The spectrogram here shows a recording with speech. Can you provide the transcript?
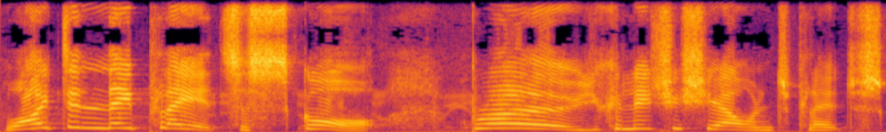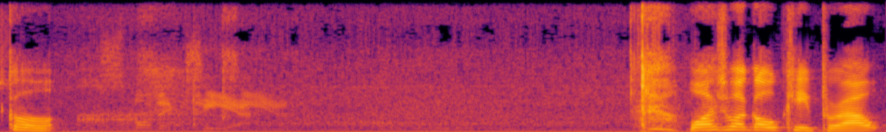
Why didn't they play it to Scott? Bro, you can literally see I wanted to play it to Scott. Why is my goalkeeper out?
